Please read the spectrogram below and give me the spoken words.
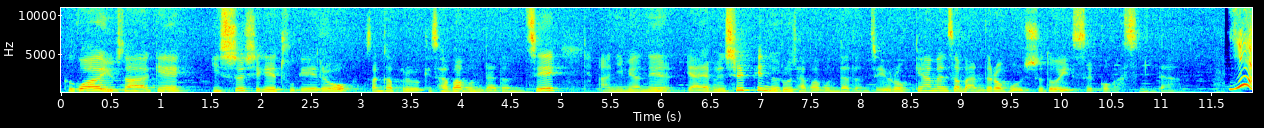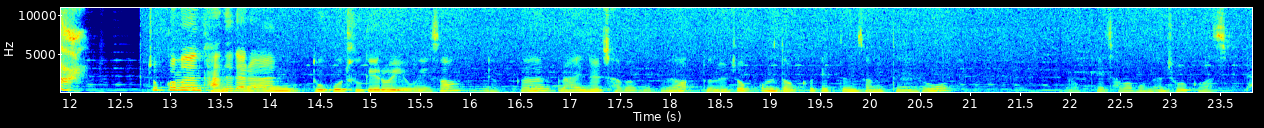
그거와 유사하게 이쑤시개 두 개로 쌍꺼풀을 이렇게 잡아본다든지 아니면은 얇은 실핀으로 잡아본다든지 이렇게 하면서 만들어 볼 수도 있을 것 같습니다. 조금은 가느다란 도구 두 개로 이용해서 약간 라인을 잡아보고요. 눈을 조금 더 크게 뜬 상태로 이렇게 잡아보면 좋을 것 같습니다.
